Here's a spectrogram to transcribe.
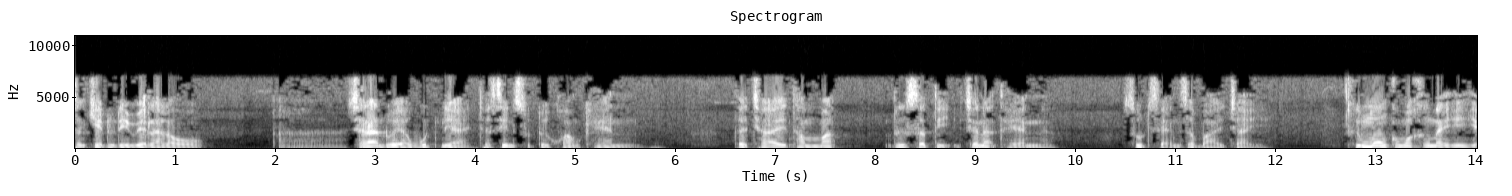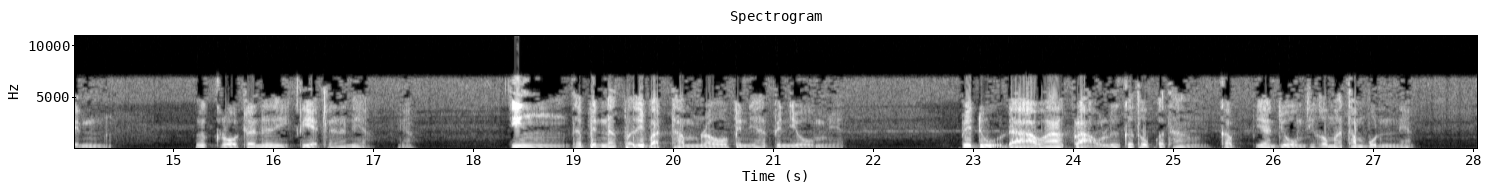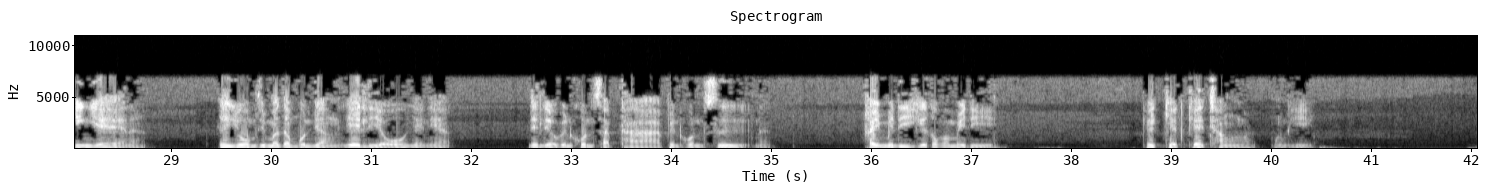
สังเกตดูดีเวลาเราชนะด้วยอาวุธเนี่ย จะสิ้นสุดด้วยความแค้นแต่ใช้ธรรมะ หรือสติชนะแทนสุดแสนสบายใจ คือมองเข้ามาข้างในให้เห็นเมื่อโกรธแล้วนี่เกลียดแล้วนะเนี่ยเนี่ยยิ่งถ้าเป็นนักปฏิบัติธรรมเราเป็นญาติเป็นโยมเนี่ย ไปดุด่าว่ากล่าวหรือกระทบกระทั่งกับญาติโยมที่เขามาทำบุญเนี่ย ยิ่งแย่นะญาติโยมที่มาทำบุญอย่างยายเหลียวอย่างเนี้ยยายเหลียวเป็นคนศรัทธาเป็นคนซื่อนะ ใครไม่ดีแกก็ว่าไม่ดี แกเกลียดแกชังบางที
